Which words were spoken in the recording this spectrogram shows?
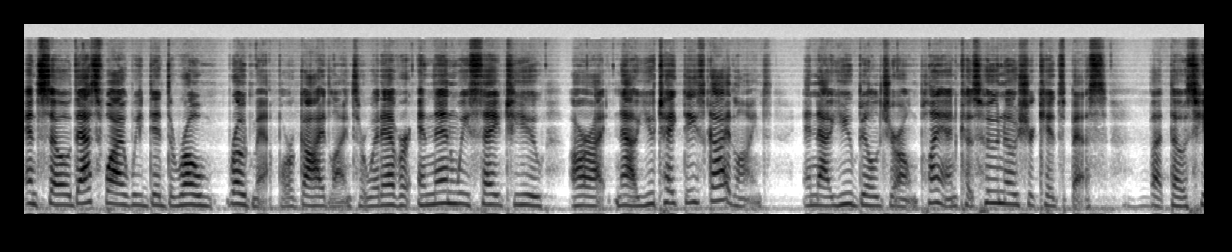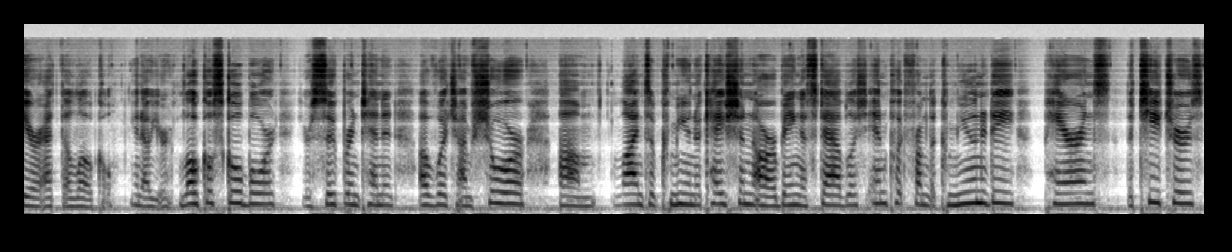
And so that's why we did the road roadmap or guidelines or whatever. And then we say to you, all right, now you take these guidelines and now you build your own plan because who knows your kids best but those here at the local, you know, your local school board, your superintendent, of which I'm sure um, lines of communication are being established, input from the community, parents, the teachers,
